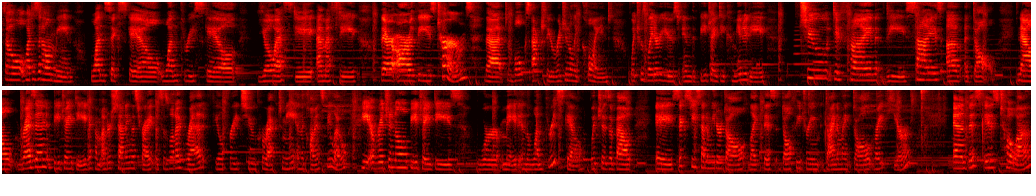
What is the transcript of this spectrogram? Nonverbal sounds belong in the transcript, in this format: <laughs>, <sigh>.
So what does it all mean? 1-6 scale, 1-3 scale, YOSD, MSD. There are these terms that Volks actually originally coined, which was later used in the BJD community to define the size of a doll. Now, resin BJD, if I'm understanding this right, this is what I've read. Feel free to correct me in the comments below. The original BJDs were made in the 1-3 scale, which is about a 60 centimeter doll like this Dollfie Dream Dynamite doll right here. And this is Toa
